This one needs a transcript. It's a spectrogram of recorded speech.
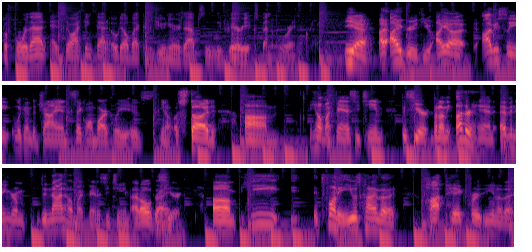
before that. And so I think that Odell Beckham Jr. is absolutely very expendable right now. Yeah, I, I agree with you. I uh obviously looking at the Giants, Saquon Barkley is you know a stud. Um, he helped my fantasy team this year, but on the other hand, Evan Engram did not help my fantasy team at all this right. year. Um, he, it's funny, he was kind of the hot pick for you know the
